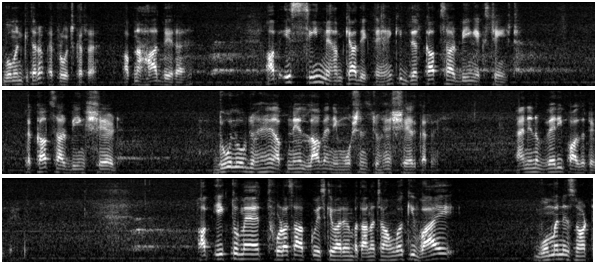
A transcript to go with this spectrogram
वुमन की तरफ़ अप्रोच कर रहा है। अपना हाथ दे रहा है। अब इस सीन में हम क्या देखते हैं कि the cups are being exchanged the cups are being shared दो लोग जो हैं अपने लव एंड इमोशंस जो हैं शेयर कर रहे हैं. And in a very positive way अब एक तो मैं थोड़ा सा आपको इसके बारे में बताना चाहूँगा कि why woman is not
